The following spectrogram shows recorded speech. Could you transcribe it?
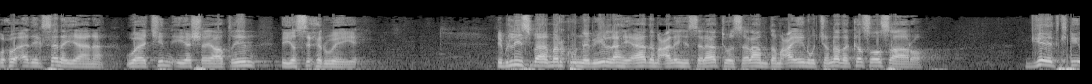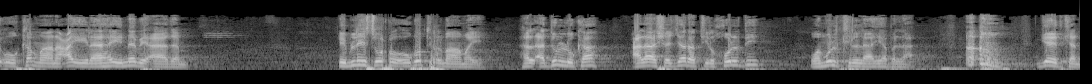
Wuxuu adeegsanayaana waa jin iyo shayaadiin iyo sixir weeye ibliis baa markuu nebiyullaahi aadam calayhi salaatu wasalaam damcay inuu jannada ka soo saaro geedkii uu ka maanacay ilaahay nebi aadam. Ibliis wuxuu ugu tilmaamay hal adulluka calaa shajarati alkhuldi wa mulkin laa yabla. Geedkan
